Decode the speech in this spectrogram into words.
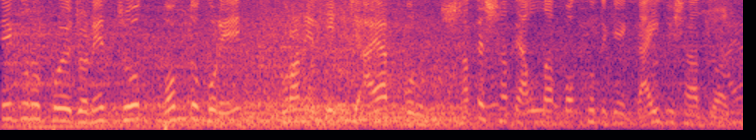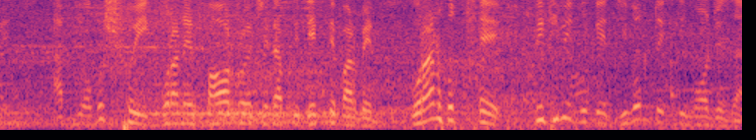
যে কোনো প্রয়োজনে চোখ বন্ধ করে কোরআনের একটি আয়াত করুন সাথে সাথে আল্লাহর পক্ষ থেকে গাইবি সাহায্য আসবে। আপনি অবশ্যই কোরআনের পাওয়ার রয়েছে এটা আপনি দেখতে পারবেন। কোরআন হচ্ছে পৃথিবীর বুকে জীবন্ত একটি মর্যাদা।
